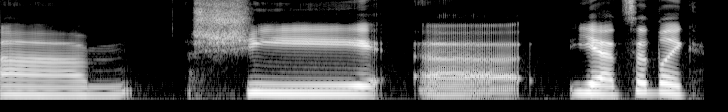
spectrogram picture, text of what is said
Um, she, uh, yeah, it said like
